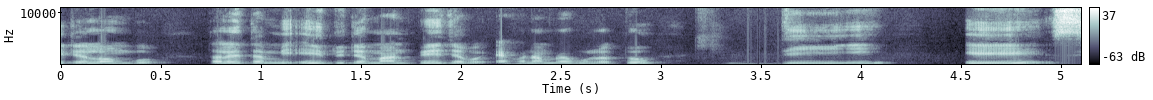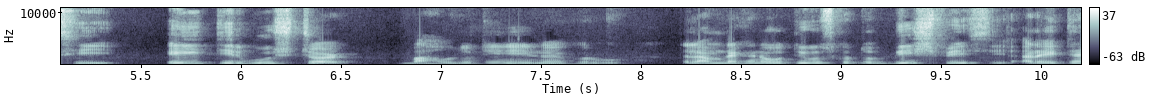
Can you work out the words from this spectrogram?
এটা লম্ব। তাহলে তো আমি এই দুইটা মান পেয়ে যাব। এখন আমরা মূলত ডি এ সি এই ত্রিভুজটার বাহু দুটি নির্ণয় করব। তাহলে আমরা এখানে অতিভুজ কত? বিশ পেয়েছি। আর এটা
